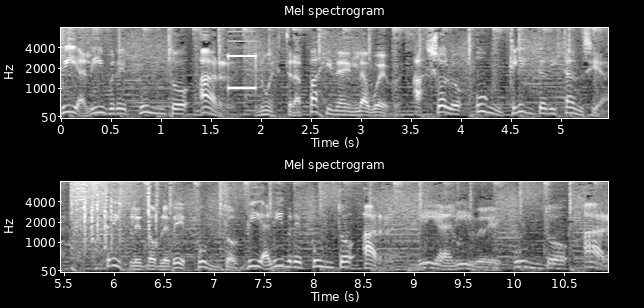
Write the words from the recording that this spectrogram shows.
Vialibre.ar, nuestra página en la web, a solo un clic de distancia. www.vialibre.ar Vía Libre.ar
